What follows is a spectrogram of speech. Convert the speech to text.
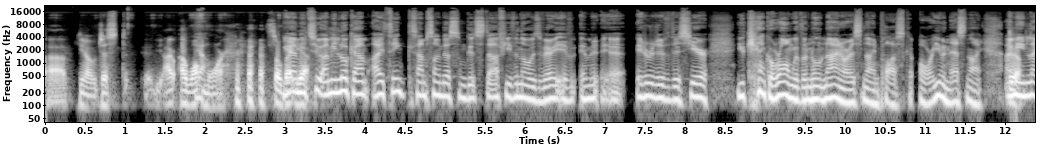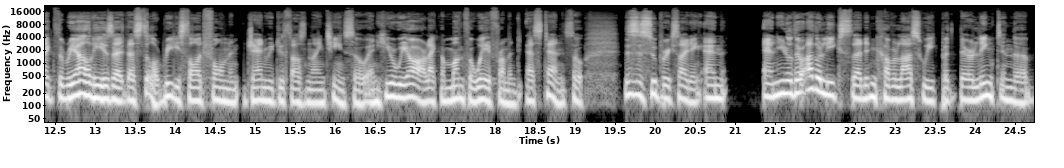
Uh, you know, just I, I want Yeah. more. so, yeah, but me too. I mean, look, um, I think Samsung does some good stuff, even though it's very im- uh, iterative this year. You can't go wrong with a Note 9 or S9 Plus or even S9. I Yeah. mean, like the reality is that that's still a really solid phone in January 2019. So, and here we are, like a month away from an S10. So, this is super exciting. And and you know, there are other leaks that I didn't cover last week, but they're linked in the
